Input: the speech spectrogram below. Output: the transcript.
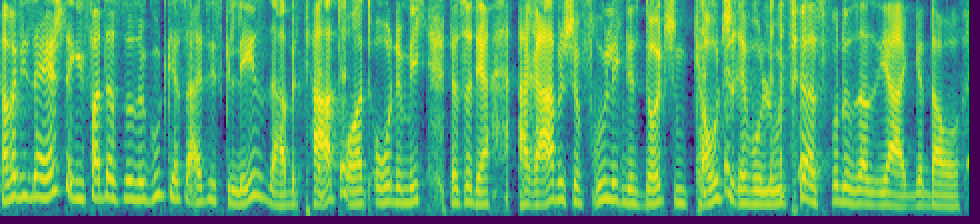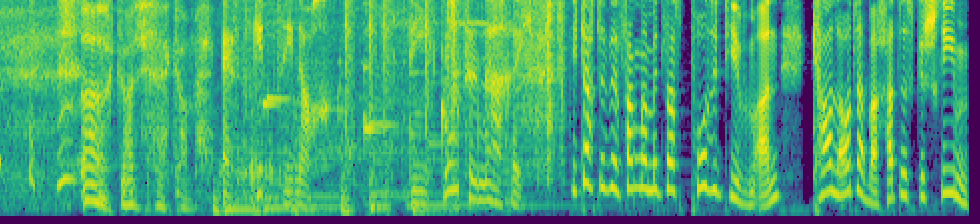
Aber dieser Hashtag, ich fand das nur so gut gestern, als ich es gelesen habe. Tatort ohne mich. Das ist so der arabische Frühling des deutschen Couch-Revolutions, wo du sagst, ja, genau. Ach Gott, komm. Es gibt sie noch. Die gute Nachricht. Ich dachte, wir fangen mal mit was Positivem an. Karl Lauterbach hat es geschrieben.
